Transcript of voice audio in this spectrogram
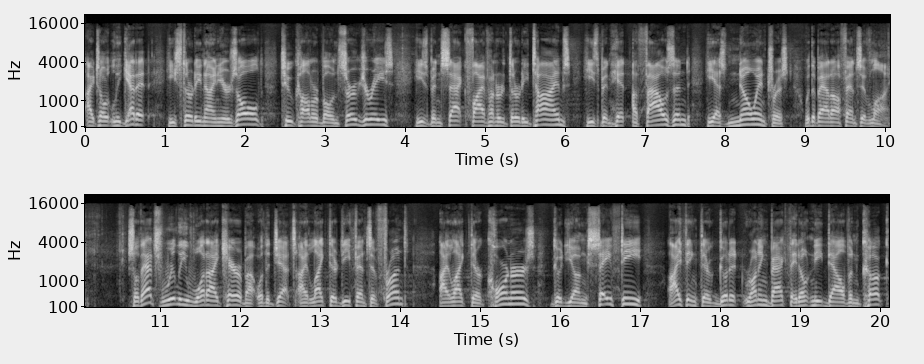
I totally get it. He's 39 years old, two collarbone surgeries. He's been sacked 530 times. He's been hit a 1,000. He has no interest with a bad offensive line. So that's really what I care about with the Jets. I like their defensive front. I like their corners, good young safety. I think they're good at running back. They don't need Dalvin Cook.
